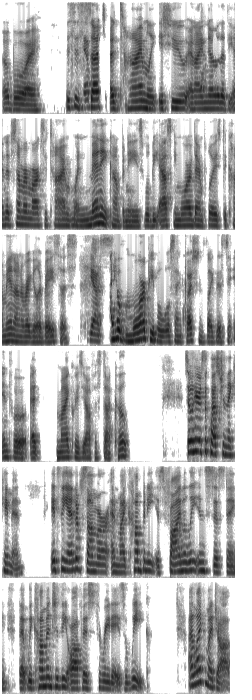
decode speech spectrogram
Oh boy. This is yep. such a timely issue. And I know that the end of summer marks a time when many companies will be asking more of their employees to come in on a regular basis. Yes. I hope more people will send questions like this to info at mycrazyoffice.co. So here's the question that came in. It's the end of summer, and my company is finally insisting that we come into the office three days a week. I like my job.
